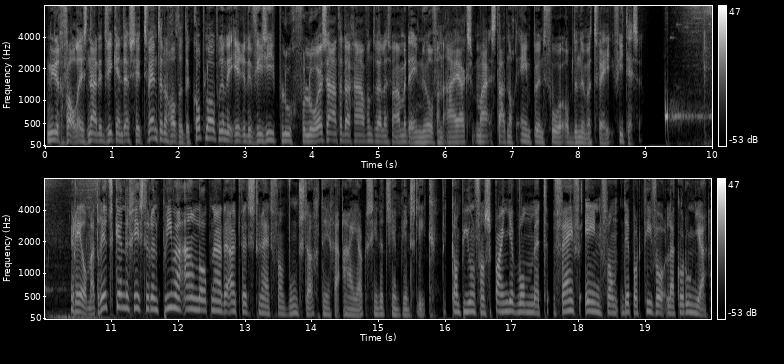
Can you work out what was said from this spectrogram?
In ieder geval is na dit weekend FC Twente nog altijd de koploper in de eredivisie. Ploeg verloor zaterdagavond weliswaar met 1-0 van Ajax... maar staat nog één punt voor op de nummer 2 Vitesse. Real Madrid kende gisteren een prima aanloop naar de uitwedstrijd van woensdag tegen Ajax in de Champions League. De kampioen van Spanje won met 5-1 van Deportivo La Coruña.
